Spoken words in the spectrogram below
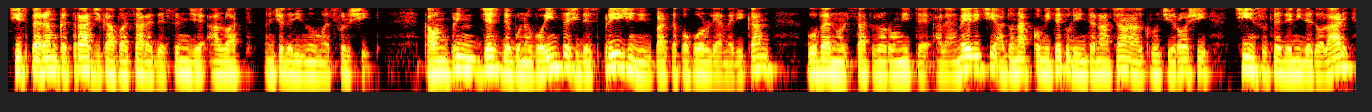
și sperăm că tragica apăsare de sânge a luat în cele din urmă sfârșit. Ca un prim gest de bunăvoință și de sprijin din partea poporului american, Guvernul Statelor Unite ale Americii a donat Comitetului Internațional al Crucii Roșii 500.000 de dolari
